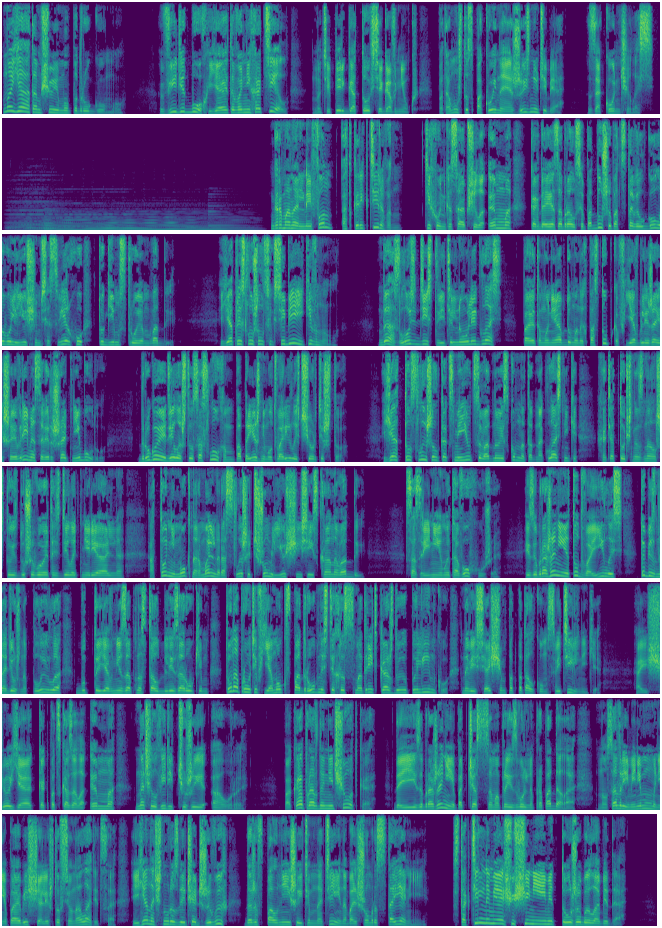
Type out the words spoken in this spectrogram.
Но я отомщу ему по-другому. Видит Бог, я этого не хотел, но теперь готовься, говнюк, потому что спокойная жизнь у тебя закончилась. «Гормональный фон откорректирован», — тихонько сообщила Эмма, когда я забрался под душ и подставил голову льющимся сверху тугим струем воды. Я прислушался к себе и кивнул. Да, злость действительно улеглась, поэтому необдуманных поступков я в ближайшее время совершать не буду. Другое дело, что со слухом по-прежнему творилось черти что. Я то слышал, как смеются в одной из комнат одноклассники, хотя точно знал, что из душевой это сделать нереально, а то не мог нормально расслышать шум льющейся из крана воды. Со зрением и того хуже. Изображение то двоилось, то безнадежно плыло, будто я внезапно стал близоруким, то, напротив, я мог в подробностях рассмотреть каждую пылинку на висящем под потолком светильнике. А еще я, как подсказала Эмма, начал видеть чужие ауры. Пока, правда, не четко, да и изображение подчас самопроизвольно пропадало, но со временем мне пообещали, что все наладится, и я начну различать живых даже в полнейшей темноте и на большом расстоянии. С тактильными ощущениями тоже была беда.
